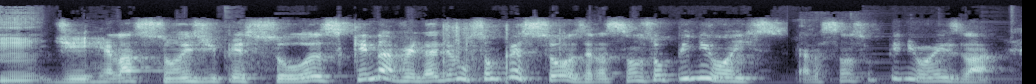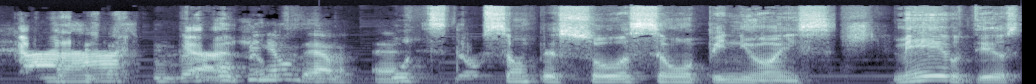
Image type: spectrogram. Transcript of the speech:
Uhum. De relações de pessoas que, na verdade, não são pessoas, elas são as opiniões. Elas são as opiniões lá. Caraca, tá a opinião não, dela. É. Putz, não são pessoas, são opiniões. Meu Deus.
